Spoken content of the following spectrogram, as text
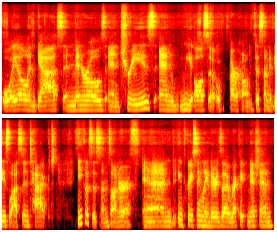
oil and gas and minerals and trees. And we also are home to some of these last intact ecosystems on Earth. And increasingly, mm-hmm. there's a recognition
